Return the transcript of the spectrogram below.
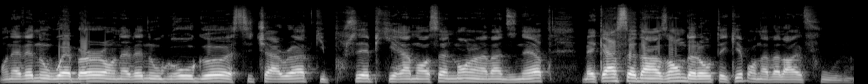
on avait nos Weber, on avait nos gros gars, Steve Charrot, qui poussaient puis qui ramassaient le monde en avant du net. Mais quand c'était dans la zone de l'autre équipe, on avait l'air fou. là.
